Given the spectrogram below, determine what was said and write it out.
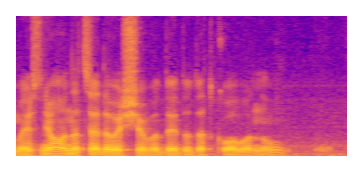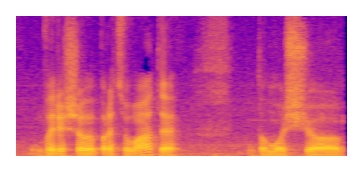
Ми з нього нацедили ще води додатково. Ну, вирішили працювати, тому що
